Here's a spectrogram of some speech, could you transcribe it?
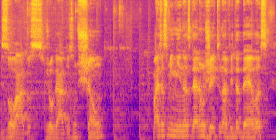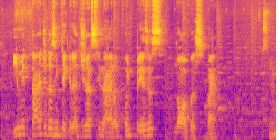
isolados, jogados no chão. Mas as meninas deram um jeito na vida delas e metade das integrantes já assinaram com empresas novas, não é? Sim.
